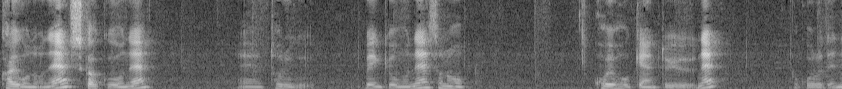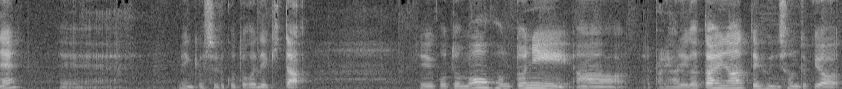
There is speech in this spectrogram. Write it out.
ー、介護のね資格をね、えー、取る勉強もねその雇用保険というねところでね、えー、勉強することができた。ということも本当にあやっぱりありがたいなっていうふうにその時は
